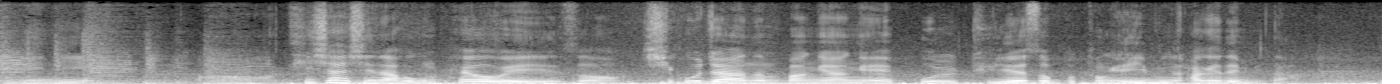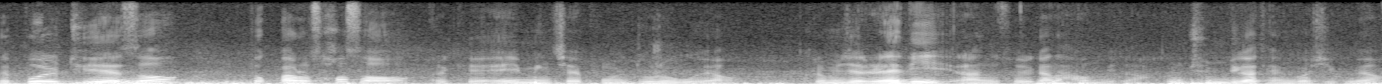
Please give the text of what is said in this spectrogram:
본인이 어, 티샷이나 혹은 페어웨이에서 치고자 하는 방향의 볼 뒤에서 보통 에이밍을 하게 됩니다. 볼 뒤에서 똑바로 서서 이렇게 에이밍 제품을 누르고요. 그러면 이제 레디라는 소리가 나옵니다. 그럼 준비가 된 것이고요.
